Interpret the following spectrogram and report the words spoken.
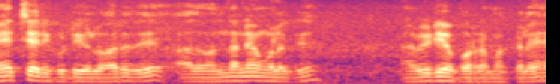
மேச்சேரி குட்டிகள் வருது. அது வந்தோடனே உங்களுக்கு நான் வீடியோ போடுற மக்களே.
